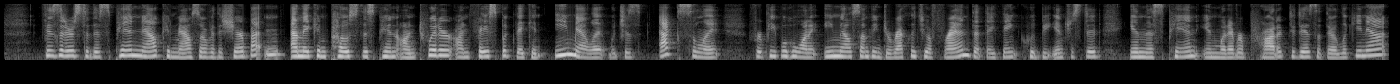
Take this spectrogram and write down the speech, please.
Visitors to this pin now can mouse over the share button and they can post this pin on Twitter, on Facebook. They can email it, which is excellent for people who want to email something directly to a friend that they think could be interested in this pin in whatever product it is that they're looking at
